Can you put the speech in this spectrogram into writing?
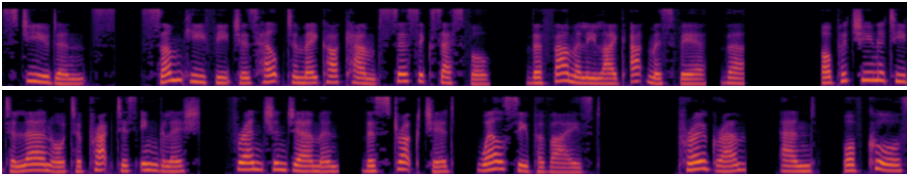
students. Some key features help to make our camps so successful, the family-like atmosphere, the opportunity to learn or to practice English, French and German, the structured, well-supervised program, and, of course,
